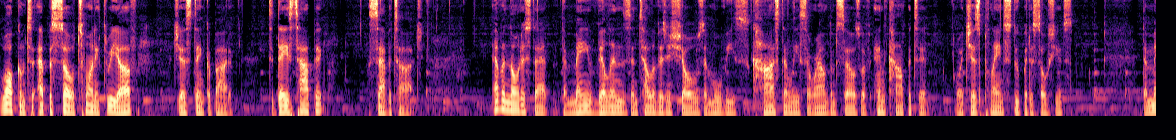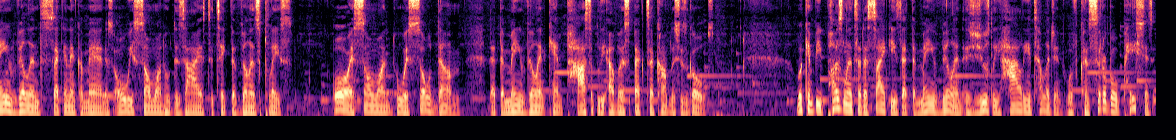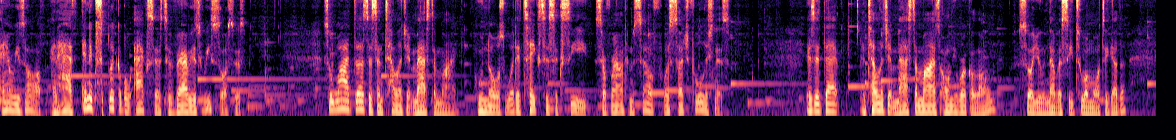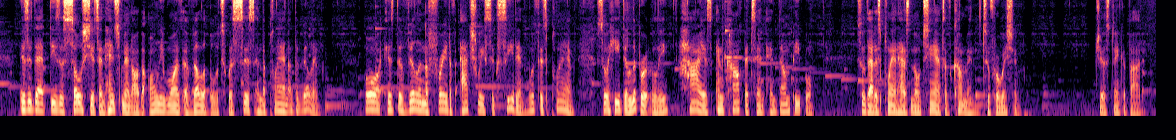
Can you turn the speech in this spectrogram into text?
Welcome to episode 23 of Just Think About It. Today's topic sabotage. Ever notice that the main villains in television shows and movies constantly surround themselves with incompetent or just plain stupid associates? The main villain's second in command is always someone who desires to take the villain's place, or is someone who is so dumb that the main villain can't possibly ever expect to accomplish his goals. What can be puzzling to the psyche is that the main villain is usually highly intelligent, with considerable patience and resolve, and has inexplicable access to various resources. So, why does this intelligent mastermind, who knows what it takes to succeed, surround himself with such foolishness? Is it that intelligent masterminds only work alone, so you'll never see two or more together? Is it that these associates and henchmen are the only ones available to assist in the plan of the villain? Or is the villain afraid of actually succeeding with his plan, so he deliberately hires incompetent and dumb people, so that his plan has no chance of coming to fruition? Just think about it.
